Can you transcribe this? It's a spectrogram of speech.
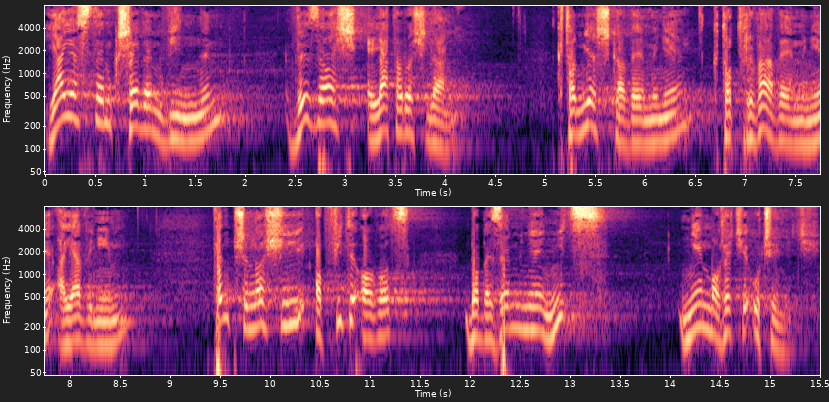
Ja jestem krzewem winnym, wy zaś latoroślami. Kto mieszka we mnie, kto trwa we mnie, a ja w nim, ten przynosi obfity owoc, bo beze mnie nic nie możecie uczynić.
